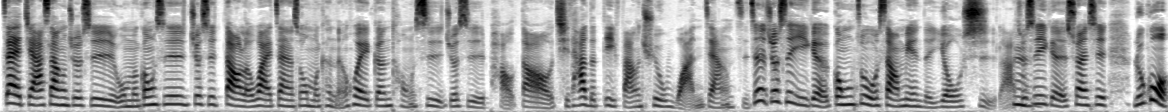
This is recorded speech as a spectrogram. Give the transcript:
再加上就是我们公司就是到了外站的时候，我们可能会跟同事就是跑到其他的地方去玩这样子，这就是一个工作上面的优势啦，就是一个算是如果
